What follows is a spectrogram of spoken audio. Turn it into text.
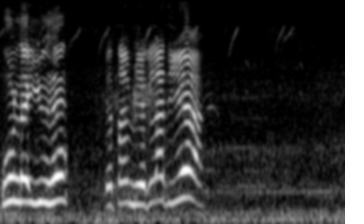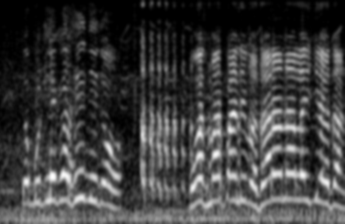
કોણ લઈ ગયું છે? એ તમે એકલા દઈએ તો બુટલે કરશી દીધો? પોસ મારા પાસેથી વધારે ના લઈ ગયા હતા.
